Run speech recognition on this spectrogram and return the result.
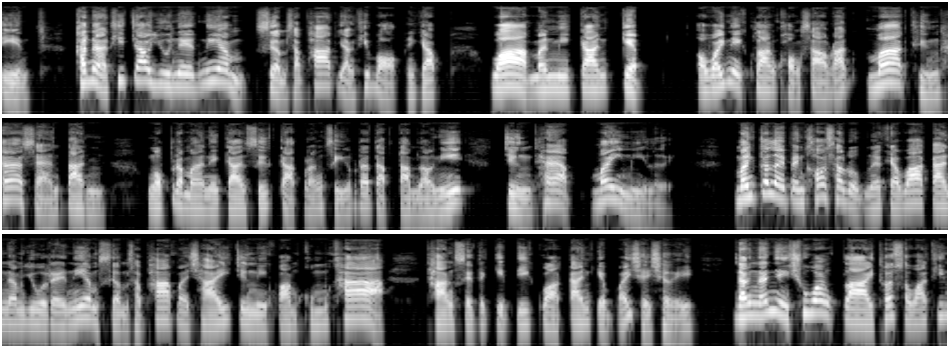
จีน ขณะที่เจ้ายูเรเนียมเสื่อมสภาพอย่างที่บอกนะครับ ว่ามันมีการเก็บเอาไว้ในคลังของสหรัฐมากถึง 5 0 0แสนตัน งบประมาณในการซื้อกักรังสีระดับต่ำเหล่านี้ จึงแทบไม่มีเลย มันก็เลยเป็นข้อสรุปนะครับว่าการนำยูเรเนียมเสื่อมสภาพมาใช้ จึงมีความคุ้มค่าทางเศรษฐกิจดีกว่าการเก็บไว้เฉยๆ ดังนั้นในช่วงปลายทศวรรษที่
